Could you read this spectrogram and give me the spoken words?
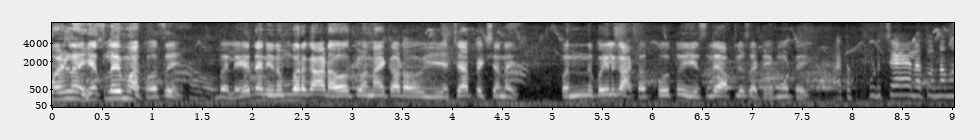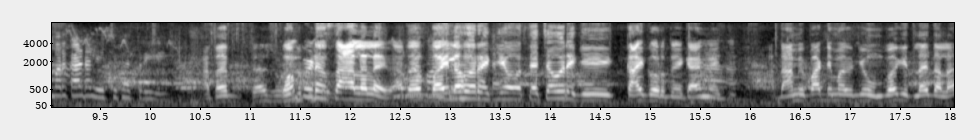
पळणं हेच लय महत्वाचं आहे. हो. भले का त्यांनी नंबर काढावं किंवा नाही काढावं याची अपेक्षा नाही. पण बैल घाटात पोहतोय हेच लय आपल्यासाठी मोठं आहे. आता पुढच्या याला तो नंबर काढेल याची खात्री आता कॉन्फिडन्स आलेला आहे. आता बैलावर आहे किंवा त्याच्यावर आहे की काय करतोय काय माहिती. आता आम्ही पाठीमागे घेऊन बघितलंय त्याला.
